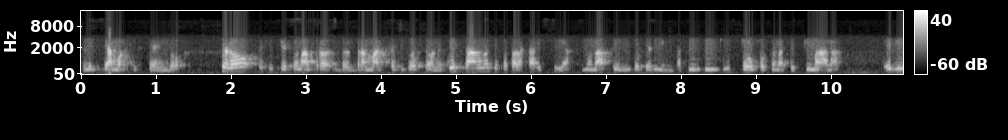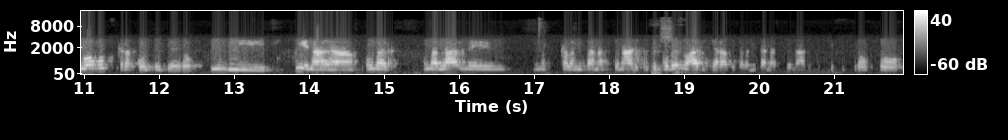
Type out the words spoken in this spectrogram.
le stiamo assistendo, però è successa un'altra drammatica situazione. Quest'anno c'è stata la carestia, non ha piovuto per niente, piovuto in tutto forse una settimana e di nuovo raccolto zero. Quindi qui è una, una, un allarme, una calamità nazionale, perché il governo ha dichiarato calamità nazionale purtroppo.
